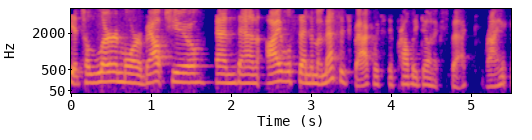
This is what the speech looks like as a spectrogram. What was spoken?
get to learn more about you. And then I will send them a message back, which they probably don't expect, right?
